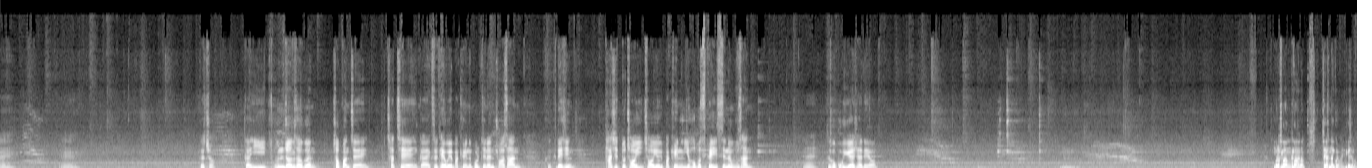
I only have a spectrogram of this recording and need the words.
예. 예. 그렇죠. 그러니까 이 운전석은 첫 번째 차체니까 엑셀 대우에 박혀 있는 볼트는 좌산. 그, 그 대신 다시 또 저희 저희 여기 박혀 있는 이 허브 스페이스는 우산. 예. 그거 꼭 유의하셔야 돼요. 이거랑 신방 한번 안 하면 제가 한다 이거요. 느껴지는 거.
